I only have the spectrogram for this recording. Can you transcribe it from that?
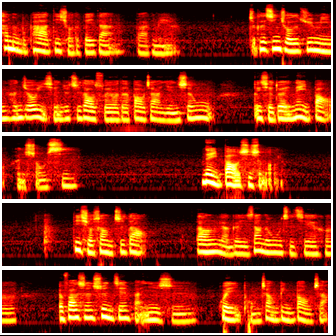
他们不怕地球的飞弹，布拉德米尔。这颗星球的居民很久以前就知道所有的爆炸衍生物，并且对内爆很熟悉。内爆是什么？地球上知道，当两个以上的物质结合而发生瞬间反应时，会膨胀并爆炸。”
